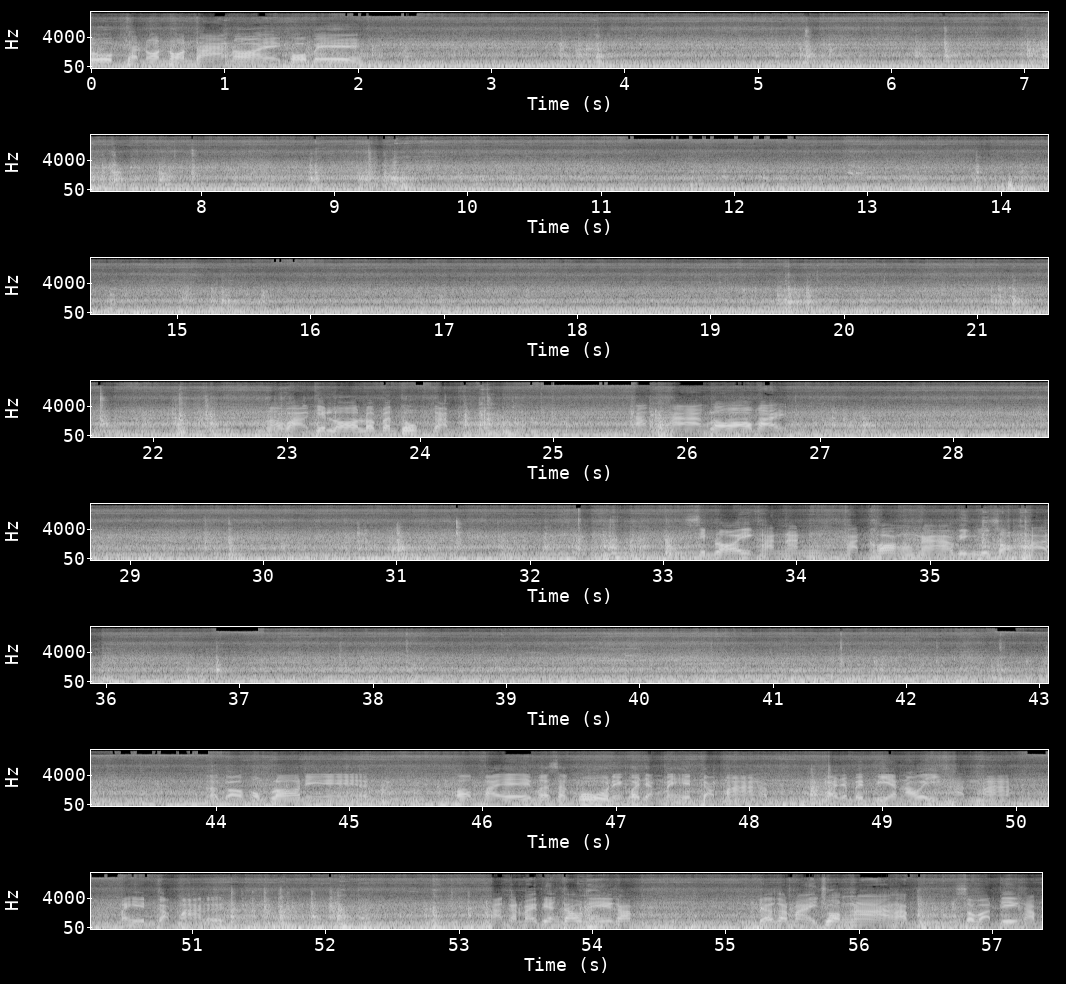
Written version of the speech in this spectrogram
รูปถนนหนทางหน่อย โกเบ ว่างที่รอรถบรรทุกครับทำทางรอไว้ สิบล้ออีกคันนั้นขัดข้องนะวิ่งอยู่สองคันแล้วก็หกล้อนี่ออกไปเมื่อสักครู่นี้ก็ยังไม่เห็นกลับมาครับว่าจะไปเปลี่ยนเอาอีกคันมา ไม่เห็นกลับมาเลย พักกันไปเพียงเท่านี้ครับ เดี๋ยวกันใหม่ช่วงหน้าครับ สวัสดีครับ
